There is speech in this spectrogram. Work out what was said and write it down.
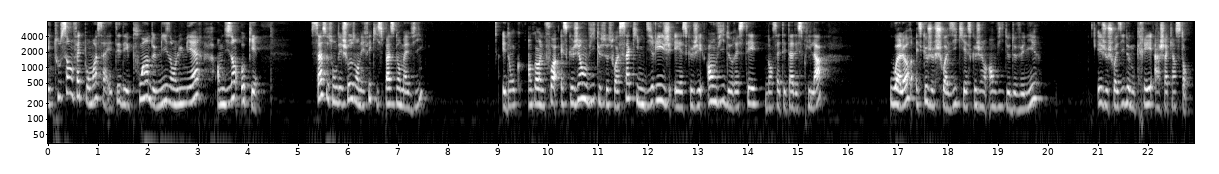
Et tout ça, en fait, pour moi, ça a été des points de mise en lumière en me disant, ok, ça, ce sont des choses, en effet, qui se passent dans ma vie. Et donc, encore une fois, est-ce que j'ai envie que ce soit ça qui me dirige et est-ce que j'ai envie de rester dans cet état d'esprit-là? Ou alors, est-ce que je choisis qui est-ce que j'ai envie de devenir? Et je choisis de me créer à chaque instant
